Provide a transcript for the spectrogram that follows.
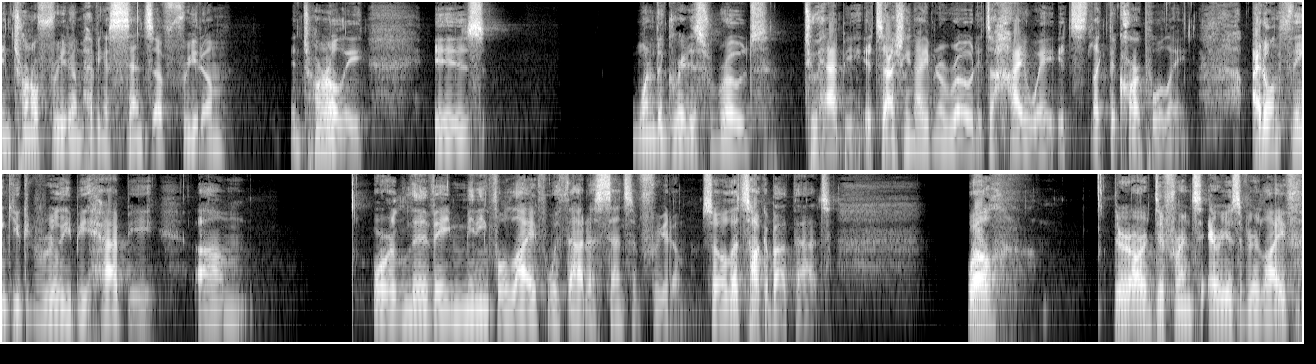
internal freedom, having a sense of freedom internally, is one of the greatest roads too happy. It's actually not even a road, it's a highway. It's like the carpool lane. I don't think you could really be happy um, or live a meaningful life without a sense of freedom. So let's talk about that. Well, there are different areas of your life.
